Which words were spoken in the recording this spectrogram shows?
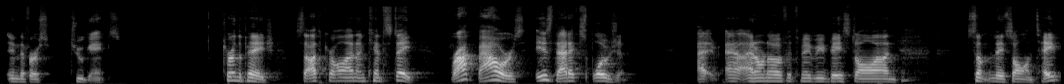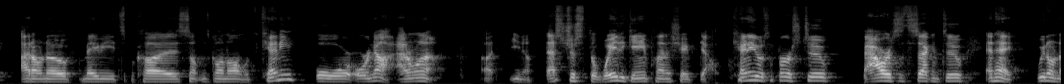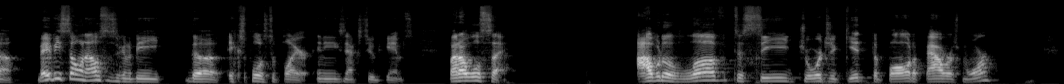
in the first two games. Turn the page. South Carolina and Kent State. Brock Bowers is that explosion. I I don't know if it's maybe based on something they saw on tape. I don't know if maybe it's because something's going on with Kenny or or not. I don't know. Uh, you know, that's just the way the game plan is shaped out. Kenny was the first two, Bowers is the second two, and hey, we don't know. Maybe someone else is going to be the explosive player in these next two games. But I will say, I would have loved to see Georgia get the ball to Bowers more.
